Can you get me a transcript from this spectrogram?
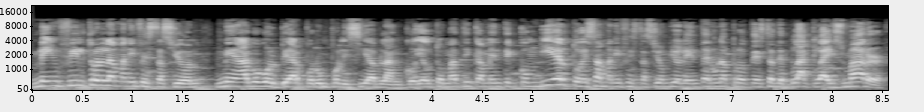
Me infiltro en la manifestación, me hago golpear por un policía blanco y automáticamente convierto esa manifestación violenta en una protesta de Black Lives Matter,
